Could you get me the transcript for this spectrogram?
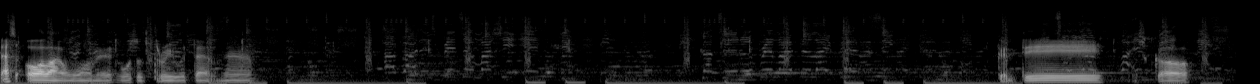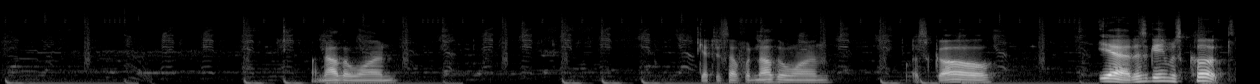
That's all I wanted was a three with that man. Good D. Let's go. Another one. Get yourself another one. Let's go. Yeah, this game is cooked.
